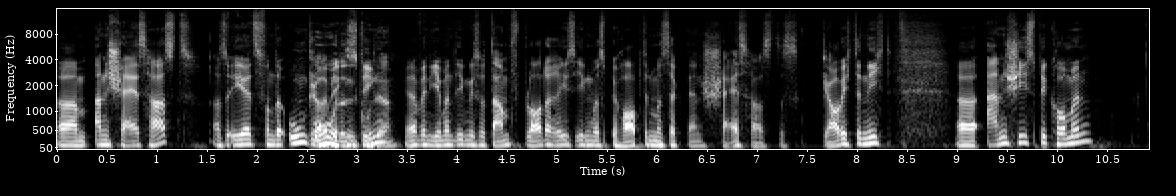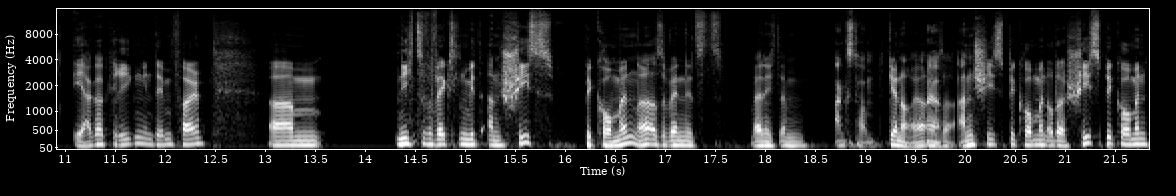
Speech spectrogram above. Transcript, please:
Ähm, an Scheiß hast, also eher jetzt von der ungläubigen Oh, ist gut, Ding. ja. Ja, wenn jemand irgendwie so Dampfplauderer ist, irgendwas behauptet und man sagt, ein Scheiß hast, das glaube ich dir nicht. Äh, Anschiss bekommen, Ärger kriegen in dem Fall. Ähm, nicht zu verwechseln mit Anschiss bekommen. Ne? Also wenn jetzt, weiß nicht, ein Angst haben. Genau, ja. Ja. Also Anschiss bekommen oder Schiss bekommen.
